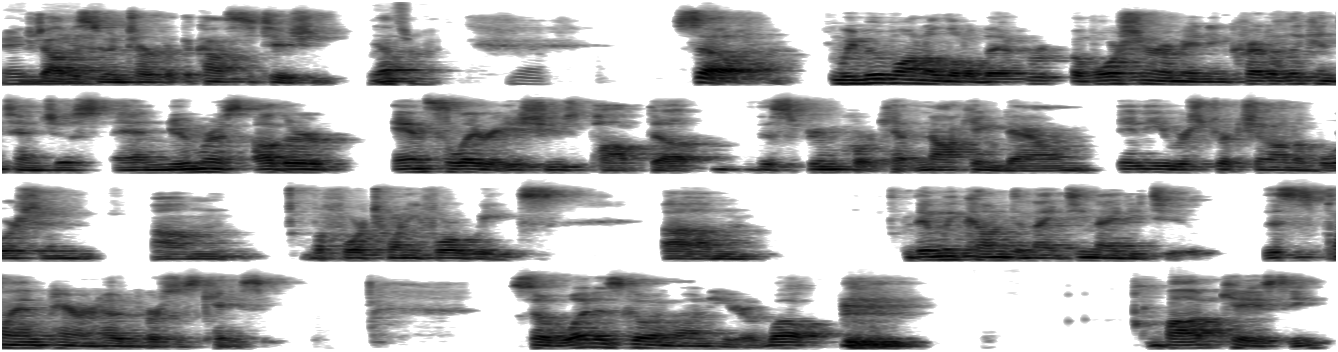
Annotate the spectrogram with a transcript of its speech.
And Their job yeah. is to interpret the Constitution. That's right. Yeah. So we move on a little bit. Abortion remained incredibly contentious, and numerous other ancillary issues popped up. The Supreme Court kept knocking down any restriction on abortion um, before 24 weeks. Um, then we come to 1992. This is Planned Parenthood versus Casey. So, what is going on here? Well, Bob Casey,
